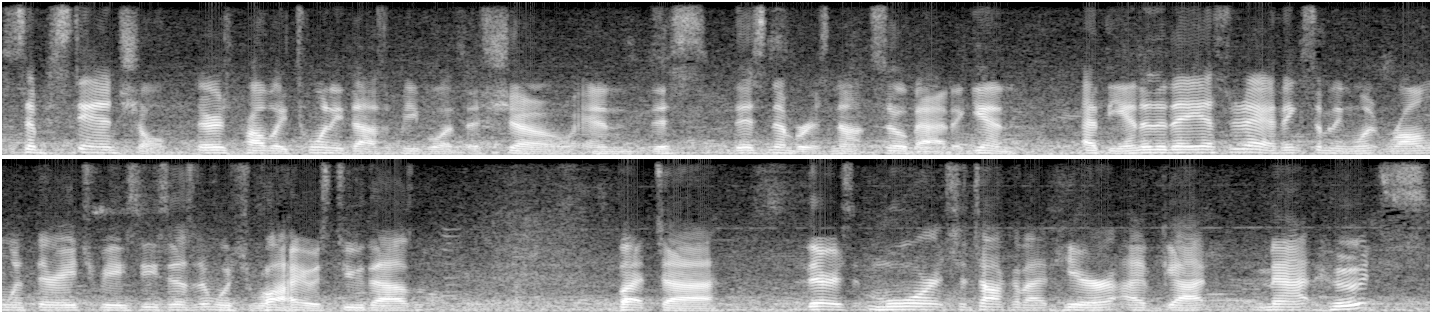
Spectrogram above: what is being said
substantial. There's probably 20,000 people at this show and this this number is not so bad. Again, at the end of the day yesterday, I think something went wrong with their HVAC system, which is why it was 2,000. But uh, there's more to talk about here. I've got Matt Hoots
